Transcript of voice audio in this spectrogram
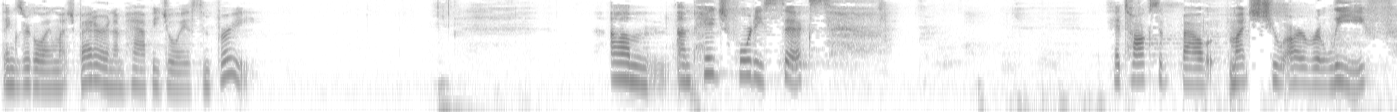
things are going much better and I'm happy, joyous, and free. Um, on page 46, it talks about much to our relief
